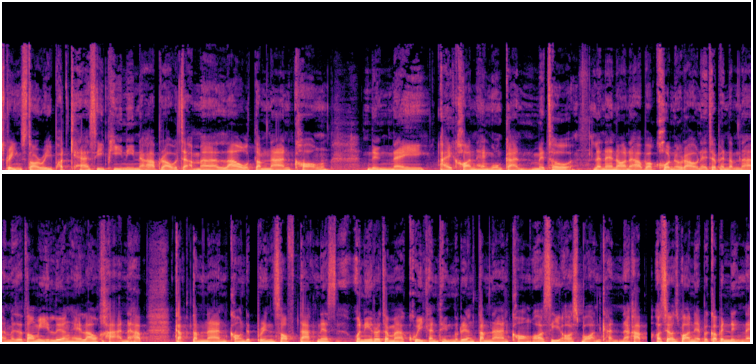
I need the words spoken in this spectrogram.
String Story Podcast EP นี้นะครับ เราจะมาเล่าตำนานของหนึ่งในไอคอนแห่งวงการเมทัลและแน่นอนนะครับ ว่าคนเราเนี่ยจะเป็นตำนาน มันจะต้องมีเรื่องให้เล่าขานนะครับ กับตำนานของ The Prince of Darkness วันนี้เราจะมาคุยกันถึงเรื่องตำนานของ Ozzy Osbourne กันนะครับ Ozzy Osbourne เนี่ยก็เป็นหนึ่งใน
